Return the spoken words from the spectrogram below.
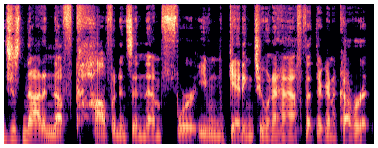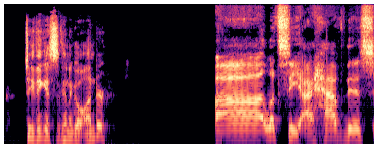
just not enough confidence in them for even getting two and a half that they're going to cover it. So you think this is going to go under? Uh, let's see. I have this.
